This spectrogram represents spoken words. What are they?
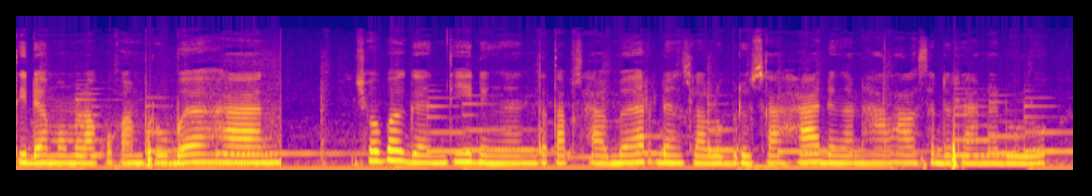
tidak mau melakukan perubahan. Coba ganti dengan tetap sabar dan selalu berusaha dengan hal-hal sederhana dulu.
